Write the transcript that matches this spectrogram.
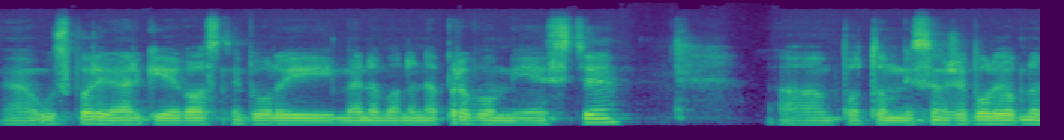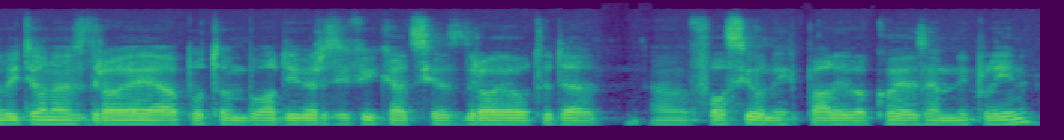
úspory energie vlastne boli menované na prvom mieste. A potom myslím, že boli obnoviteľné zdroje a potom bola diverzifikácia zdrojov, teda fosílnych palív, ako je zemný plyn.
